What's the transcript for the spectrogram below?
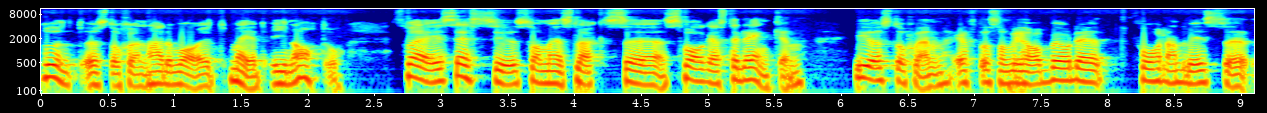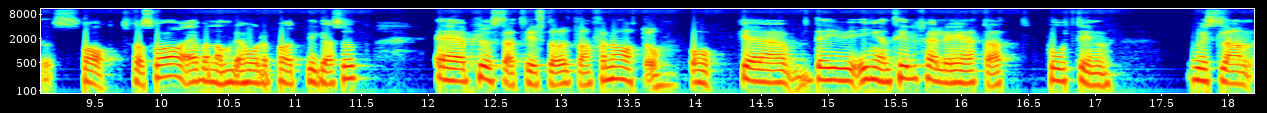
runt Östersjön hade varit med i NATO. Sverige ses ju som en slags eh, svagaste länken i Östersjön eftersom vi har både ett förhållandevis eh, svagt försvar, även om det håller på att byggas upp, eh, plus att vi står utanför NATO. Och det är ju ingen tillfällighet att Putin, Ryssland,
